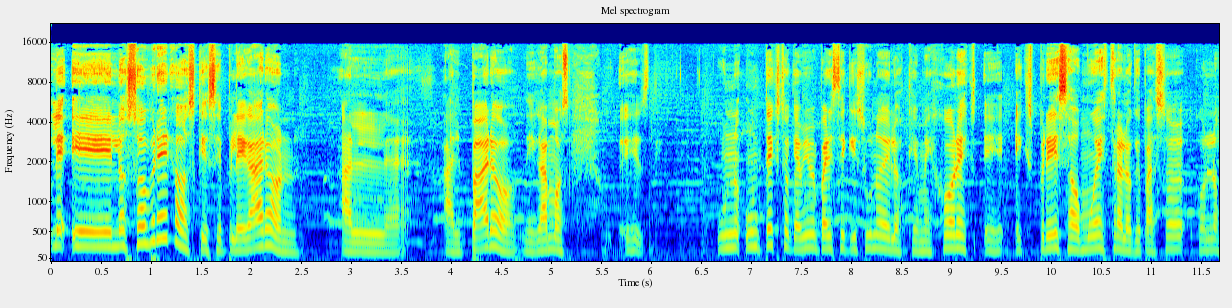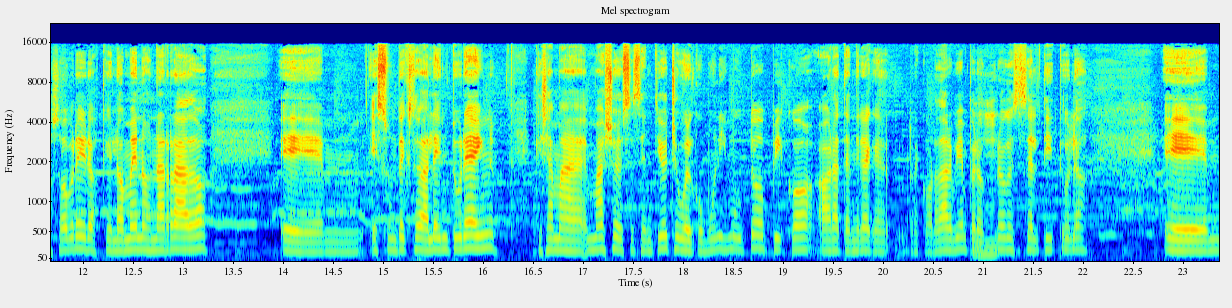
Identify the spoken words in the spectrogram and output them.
Le- eh, los obreros que se plegaron al, al paro, digamos, es un, un texto que a mí me parece que es uno de los que mejor ex- eh, expresa o muestra lo que pasó con los obreros, que es lo menos narrado, eh, es un texto de Alain Touraine que llama Mayo del 68 o El comunismo utópico, ahora tendría que recordar bien, pero creo que ese es el título. Eh,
